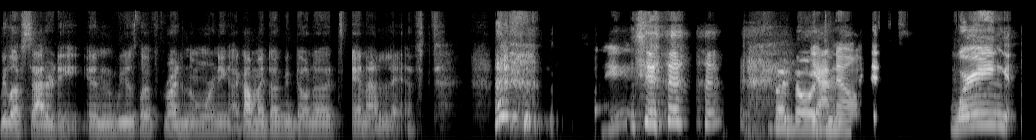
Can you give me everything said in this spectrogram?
we left Saturday and we just left right in the morning. I got my Dunkin' Donuts and I left. But no, Yeah, no. Wearing,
